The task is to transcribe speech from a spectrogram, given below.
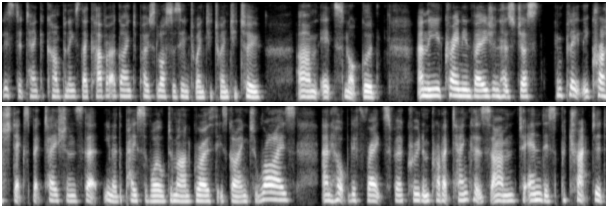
listed tanker companies they cover are going to post losses in 2022. Um, it's not good. And the Ukraine invasion has just completely crushed expectations that you know the pace of oil demand growth is going to rise and help lift rates for crude and product tankers um, to end this protracted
